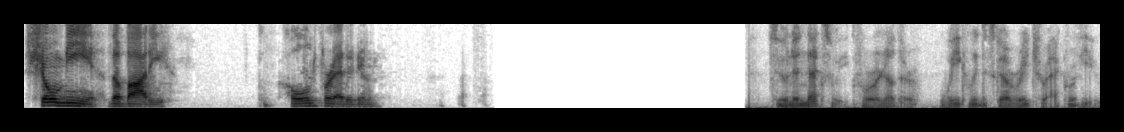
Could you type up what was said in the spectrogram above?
Show me the body. Hold for editing. Tune in next week for another weekly Discovery Track Review.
